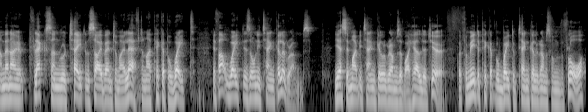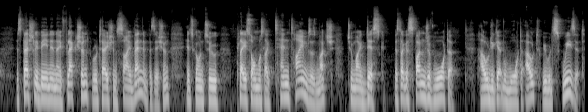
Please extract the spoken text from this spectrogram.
and then I flex and rotate and side bend to my left and I pick up a weight, if that weight is only 10 kilograms, yes, it might be 10 kilograms if I held it here, but for me to pick up the weight of 10 kilograms from the floor, especially being in a flexion, rotation, side bending position, it's going to place almost like 10 times as much to my disc. It's like a sponge of water. How would you get the water out? We would squeeze it.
